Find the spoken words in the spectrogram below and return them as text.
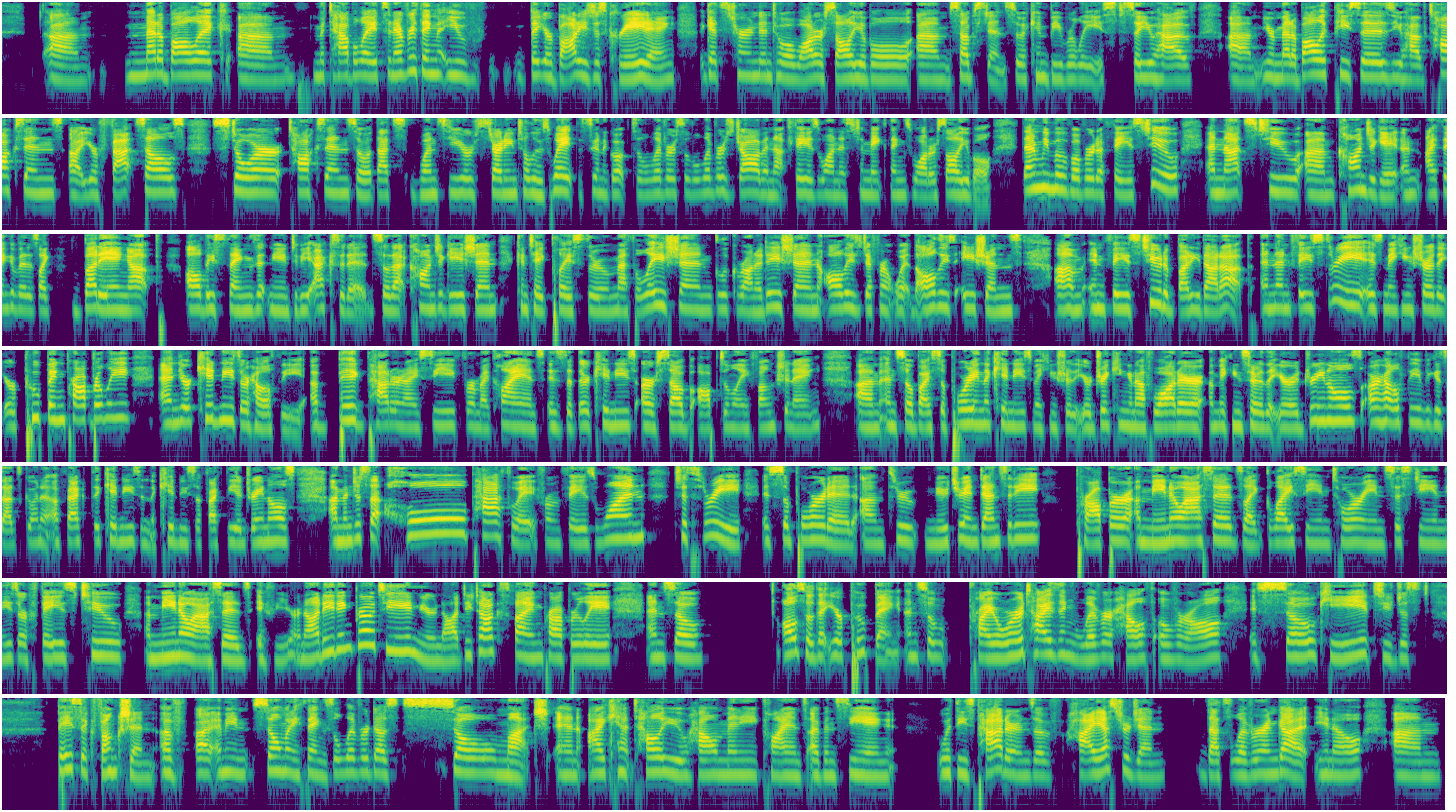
um, metabolic um, metabolites and everything that you've that your body's just creating gets turned into a water soluble um, substance so it can be released. So you have um, your metabolic pieces you have toxins uh, your fat cells store toxins. So that's once you're starting to lose weight that's going to go up to the liver. So the liver's job in that phase one is to make things water soluble. Then we move over to phase two and that's to um, conjugate. And i think of it as like buddying up all these things that need to be exited. So that conjugation can take place through methylation, glucuronidation, all these different, all these ations um, in phase two to buddy that up. And then phase three is making sure that you're pooping properly and your kidneys are healthy. A big pattern I see for my clients is that their kidneys are suboptimally functioning. Um, and so by supporting the kidneys, making sure that you're drinking enough water, uh, making sure that your adrenals are healthy because that's going to affect the kidneys and the kidneys affect the adrenals. Um, and just that whole pathway from phase one to three is supported um, through nutrient density, proper amino acids like glycine, taurine, cysteine. These are phase two amino acids. If you're not eating protein, you're not detoxifying properly. And so also that you're pooping. And so prioritizing liver health overall is so key to just basic function of i mean so many things. The liver does so much. And i can't tell you how many clients i've been seeing with these patterns of high estrogen that's liver and gut you know um,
